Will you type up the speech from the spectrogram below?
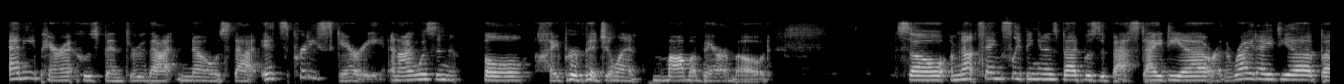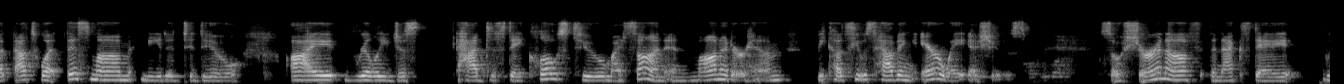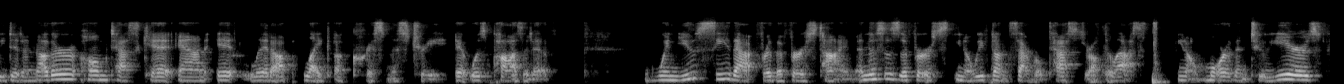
any parent who's been through that knows that it's pretty scary. And I was in full hypervigilant mama bear mode. So I'm not saying sleeping in his bed was the best idea or the right idea, but that's what this mom needed to do. I really just had to stay close to my son and monitor him because he was having airway issues. So, sure enough, the next day we did another home test kit and it lit up like a Christmas tree. It was positive when you see that for the first time and this is the first you know we've done several tests throughout the last you know more than two years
